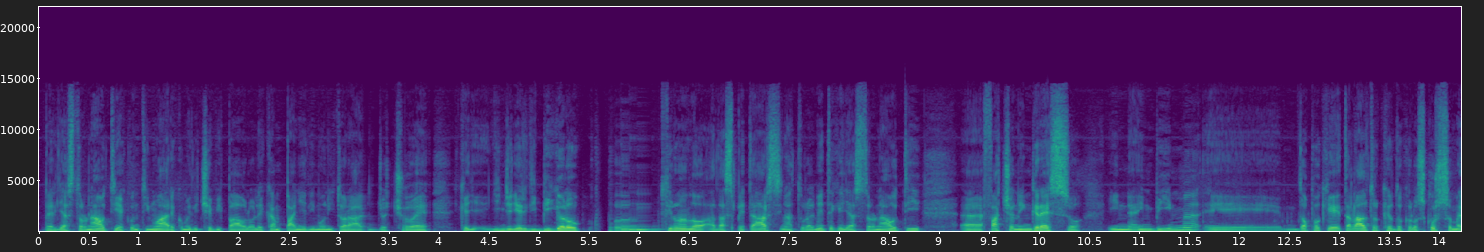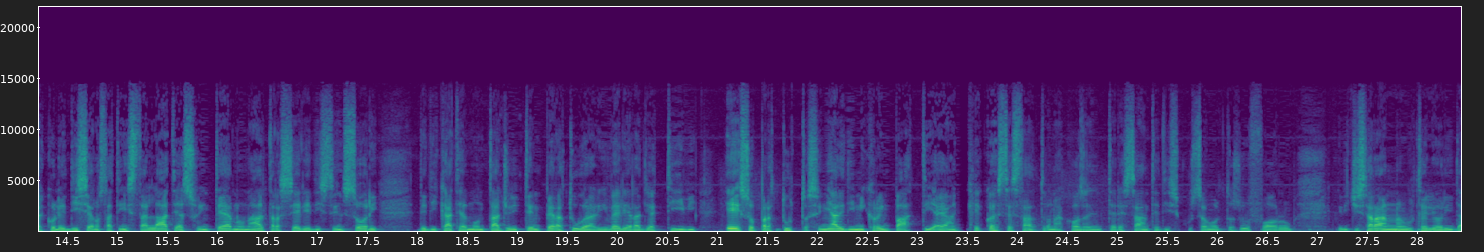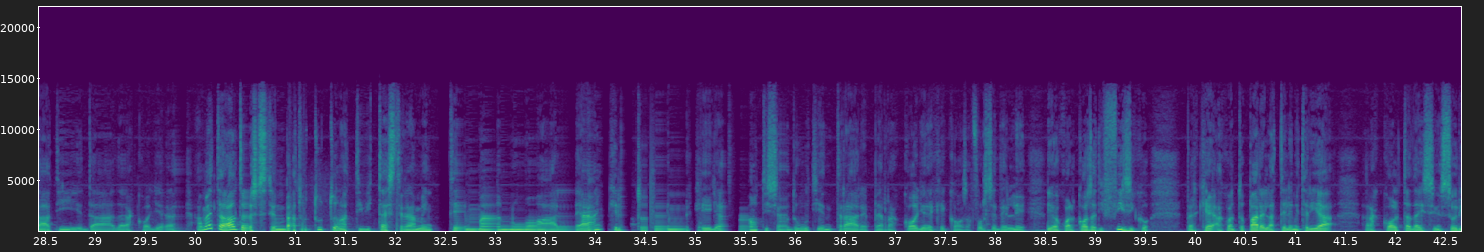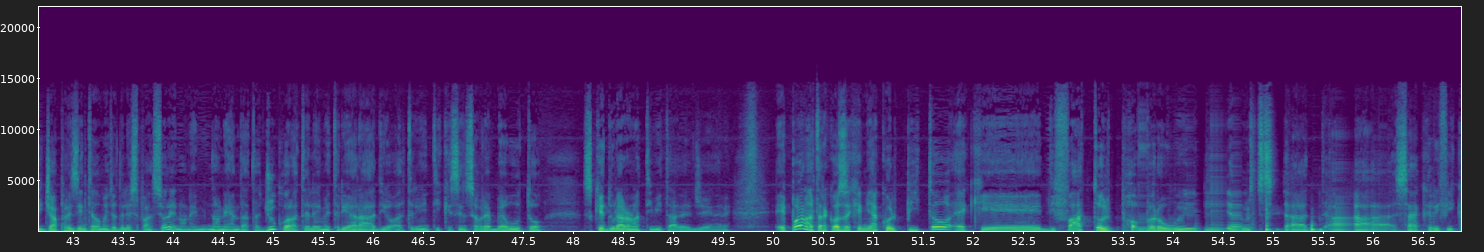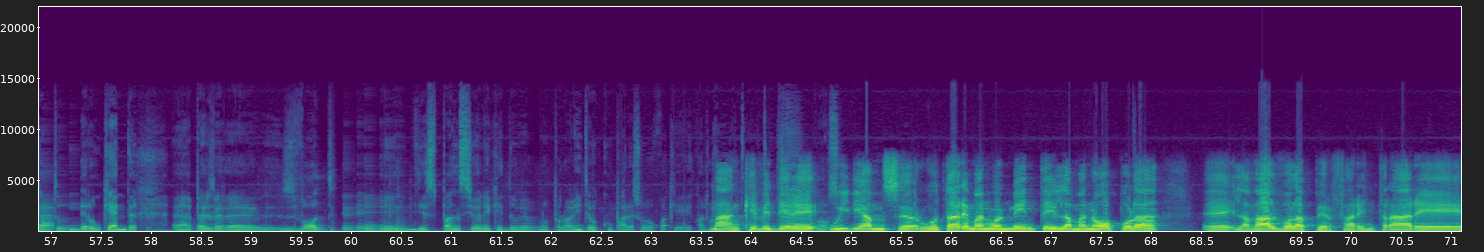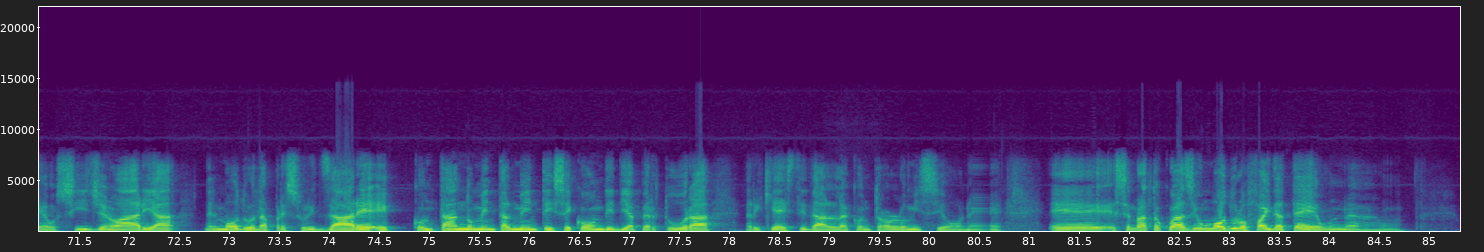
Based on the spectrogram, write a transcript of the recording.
per gli astronauti è continuare, come dicevi Paolo, le campagne di monitoraggio, cioè che gli ingegneri di Bigelow continuano ad aspettarsi naturalmente che gli astronauti eh, facciano ingresso in, in BIM e dopo che tra l'altro credo che lo scorso mercoledì siano stati installati al suo interno un'altra serie di sensori dedicati al montaggio di temperatura, livelli radioattivi e soprattutto segnali di microimpatti. E anche questa è stata una cosa interessante discussa molto sul forum, quindi ci saranno ulteriori dati da, da raccogliere a me tra l'altro è sembrato tutta un'attività estremamente manuale, anche il fatto che gli astronauti siano dovuti entrare per raccogliere che cosa? Forse delle, qualcosa di fisico, perché a quanto pare la telemetria raccolta dai sensori già presenti al momento dell'espansione non è, non è andata giù con la telemetria radio, altrimenti che senso avrebbe avuto schedulare un'attività del genere? E poi un'altra cosa che mi ha colpito è che di fatto il povero Williams ha, ha sacrificato un intero weekend eh, per, per eh, svolgere di espansione che dovevano probabilmente occupare solo qualche, qualche ma anche vedere so. Williams ruotare manualmente la manopola eh, la valvola per far entrare ossigeno, aria nel modulo da pressurizzare e contando mentalmente i secondi di apertura richiesti dal controllo missione. È sembrato quasi un modulo fai da te, un, un,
